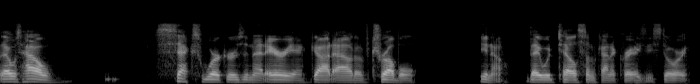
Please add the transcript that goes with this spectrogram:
That was how sex workers in that area got out of trouble. You know, they would tell some kind of crazy story.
